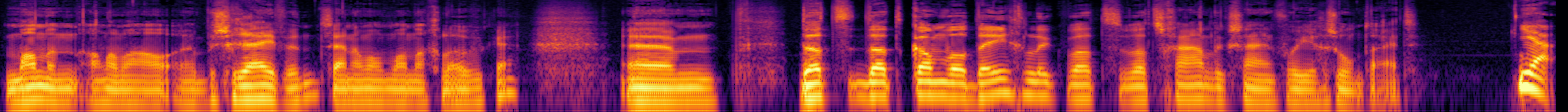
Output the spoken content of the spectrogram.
mannen allemaal eh, beschrijven, het zijn allemaal mannen geloof ik, hè? Ehm, dat, dat kan wel degelijk wat, wat schadelijk zijn voor je gezondheid. Ja,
